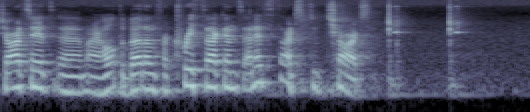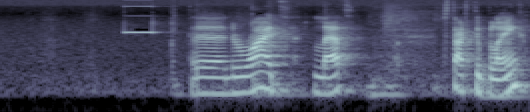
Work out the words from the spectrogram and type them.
charge it, um, I hold the button for 3 seconds and it starts to charge. The, the right LED starts to blink.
